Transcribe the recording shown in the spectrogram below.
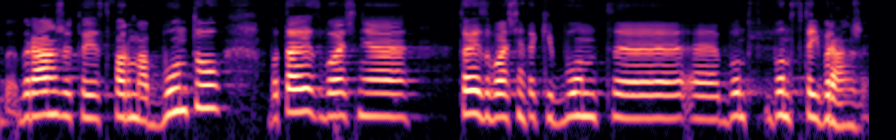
b- branży to jest forma buntu, bo to jest właśnie to jest właśnie taki bunt, e, e, bunt, bunt w tej branży.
